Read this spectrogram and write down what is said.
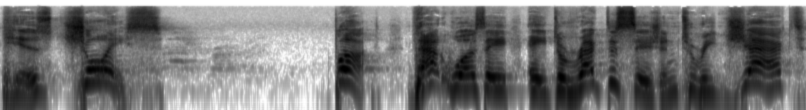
his choice. But that was a, a direct decision to reject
